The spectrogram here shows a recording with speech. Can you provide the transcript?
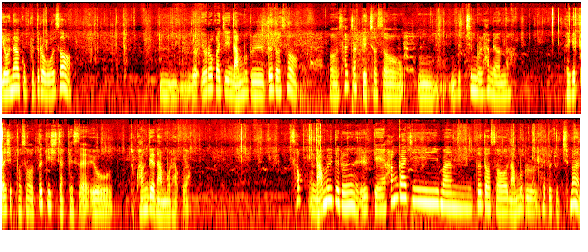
연하고 부드러워서 음, 여- 여러 가지 나물을 뜯어서 어, 살짝 데쳐서 음, 무침을 하면 되겠다 싶어서 뜯기 시작했어요. 요 광대 나물하고요. 석 나물들은 이렇게 한 가지만 뜯어서 나물을 해도 좋지만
